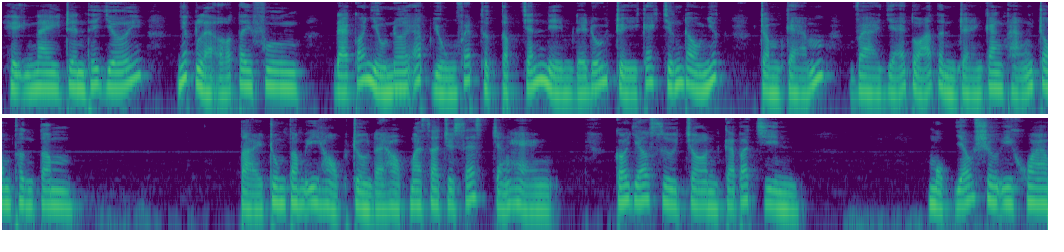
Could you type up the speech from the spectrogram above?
Hiện nay trên thế giới nhất là ở tây phương đã có nhiều nơi áp dụng phép thực tập chánh niệm để đối trị các chứng đau nhức trầm cảm và giải tỏa tình trạng căng thẳng trong thân tâm. Tại Trung tâm Y học trường Đại học Massachusetts chẳng hạn, có giáo sư John Kabat-Zinn, một giáo sư y khoa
